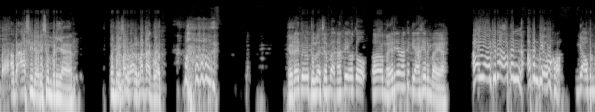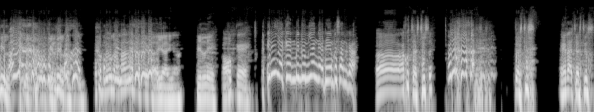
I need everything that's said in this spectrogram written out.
Apa asli dari sumbernya? Sumber mata, mata got. Ya udah itu dulu aja Mbak. Nanti untuk eh, bayarnya nanti di akhir Mbak ya. Oh iya, kita open open BO kok. Enggak open bill. Oh iya. Bil. Open bill nggak mangan ada ya, Mbak. Iya iya. Pilih. Oke. Ini yakin minumnya nggak ada yang pesan kak? Eh, aku just juice ya. just juice. Enak just juice.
